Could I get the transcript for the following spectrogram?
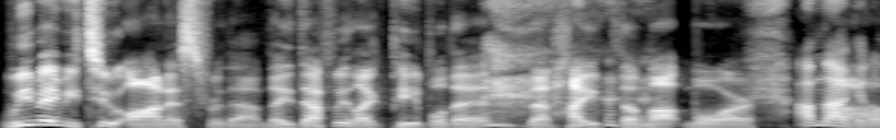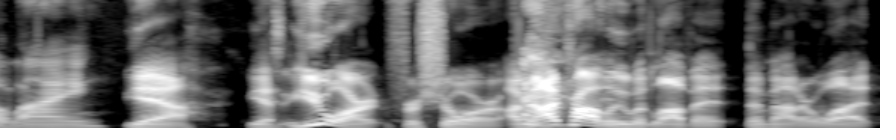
we may be too honest for them. They definitely like people that that hype them up more. I'm not gonna Um, lie. Yeah, yes, you aren't for sure. I mean, I probably would love it no matter what.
